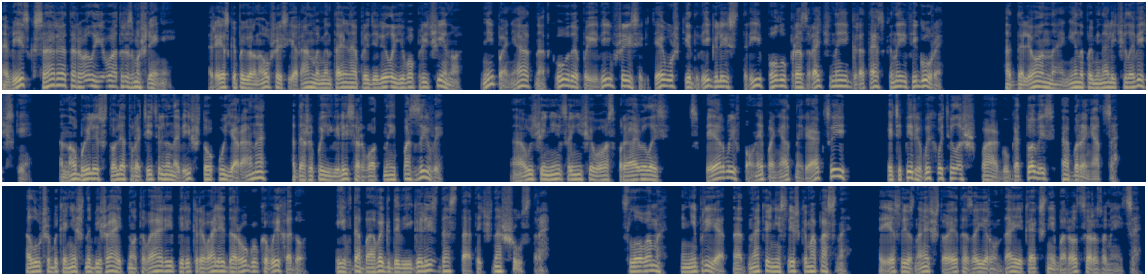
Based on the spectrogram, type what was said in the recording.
Виск Сары оторвал его от размышлений. Резко повернувшись, Яран моментально определил его причину. Непонятно откуда появившиеся к девушке двигались три полупрозрачные гротескные фигуры. Отдаленно они напоминали человеческие, но были столь отвратительно на вид, что у Ярана даже появились рвотные позывы. А ученица ничего справилась с первой вполне понятной реакцией и теперь выхватила шпагу, готовясь обороняться. Лучше бы, конечно, бежать, но твари перекрывали дорогу к выходу и вдобавок двигались достаточно шустро. Словом, неприятно, однако не слишком опасно, если знать, что это за ерунда и как с ней бороться, разумеется.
